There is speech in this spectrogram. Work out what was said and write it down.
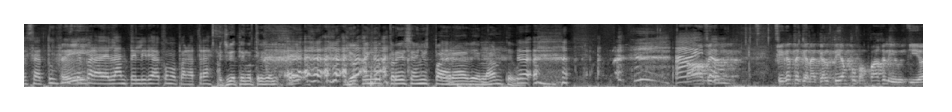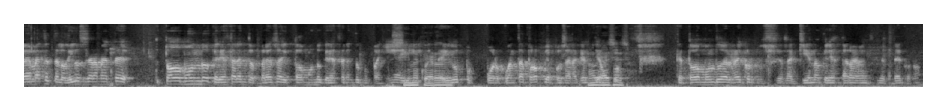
O sea, tú fuiste Ey. para adelante, él iría como para atrás. Yo ya tengo tres años. tre- yo tengo 13 años para adelante, güey. Ay, No, no. fíjate, fíjate que en aquel tiempo, compa Ángel, y, y obviamente te lo digo sinceramente, todo el mundo quería estar en tu empresa y todo el mundo quería estar en tu compañía. Sí, y me acuerdo. Te digo por, por cuenta propia, pues en aquel No, tiempo, gracias. Que todo el mundo del récord, pues, o sea, ¿quién no quería estar obviamente en el récord, no?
